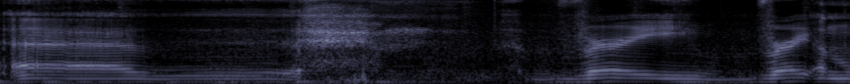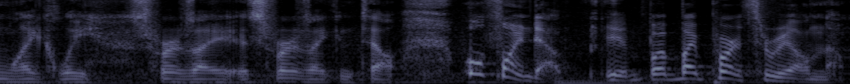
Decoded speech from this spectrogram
Uh, very, very unlikely as far as I as far as I can tell. We'll find out. But by part three, I'll know.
